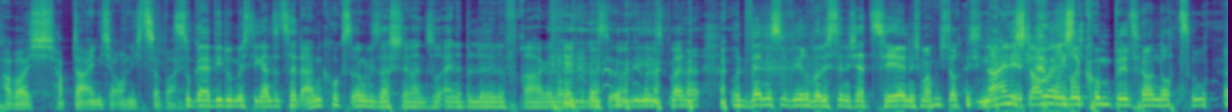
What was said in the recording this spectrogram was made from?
aber ich habe da eigentlich auch nichts dabei. So geil, wie du mich die ganze Zeit anguckst, irgendwie sagst, Stefan, so eine blöde Frage, warum du das irgendwie, ich meine, und wenn es so wäre, würde ich es dir nicht erzählen, ich mache mich doch nicht Nein, ich glaube, unsere ich- Kumpels hören noch zu.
